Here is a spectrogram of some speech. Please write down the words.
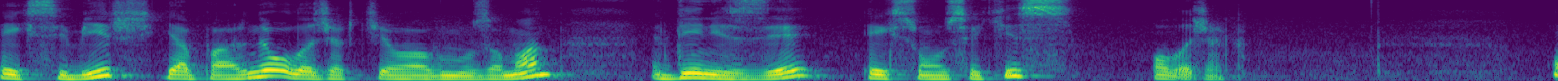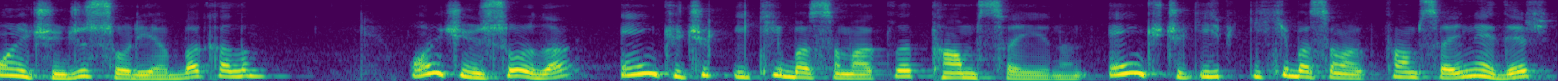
eksi 1 yapar. Ne olacak cevabım o zaman? Denizli eksi 18 olacak. 13. soruya bakalım. 13. soruda en küçük iki basamaklı tam sayının en küçük iki basamaklı tam sayı nedir?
